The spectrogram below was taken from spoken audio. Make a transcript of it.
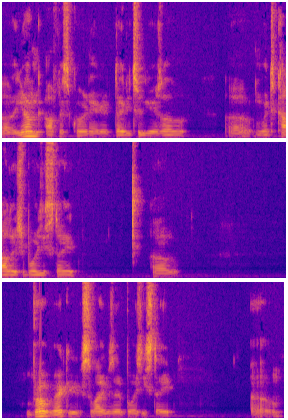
Uh, young office coordinator, 32 years old. Uh, went to college, at Boise State. Uh, broke records while he was at Boise State. Um,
